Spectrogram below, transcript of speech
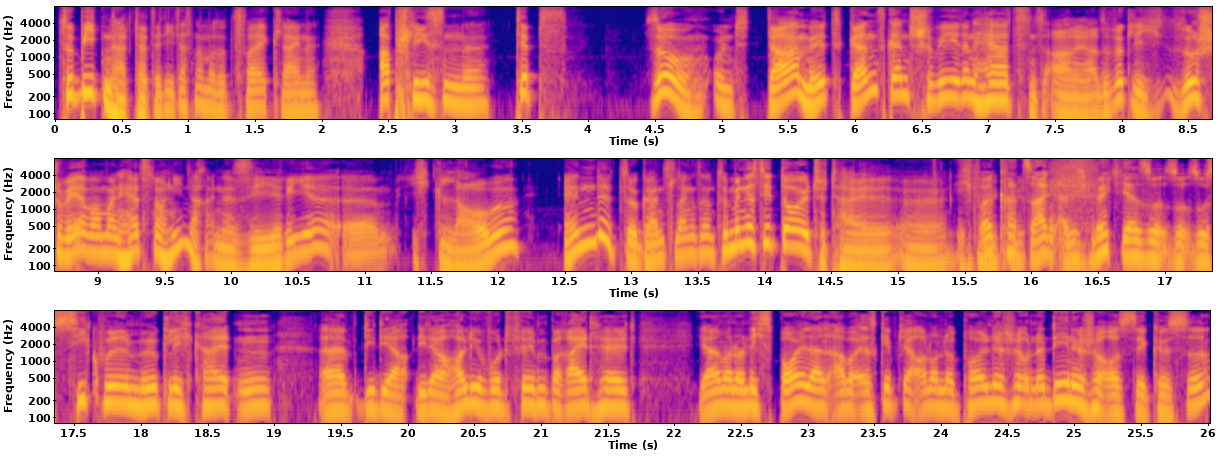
zu bieten hat. Tatsächlich das nochmal so zwei kleine abschließende Tipps. So, und damit ganz, ganz schweren Herzens, Adrian. Also wirklich, so schwer war mein Herz noch nie nach einer Serie. Äh, ich glaube, endet so ganz langsam, zumindest die deutsche Teil. Äh, ich wollte gerade sagen, also ich möchte ja so, so, so Sequel-Möglichkeiten, äh, die, der, die der Hollywood-Film bereithält, ja immer noch nicht spoilern, aber es gibt ja auch noch eine polnische und eine dänische Ostseeküste.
